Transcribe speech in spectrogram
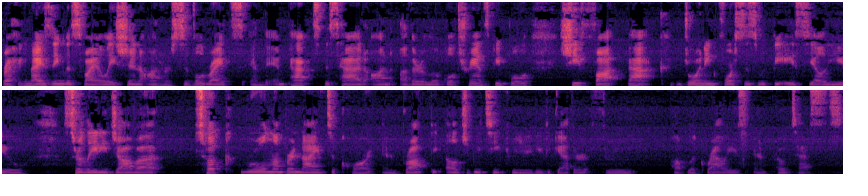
Recognizing this violation on her civil rights and the impact this had on other local trans people, she fought back, joining forces with the ACLU. Sir Lady Java took Rule Number 9 to court and brought the LGBT community together through public rallies and protests.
